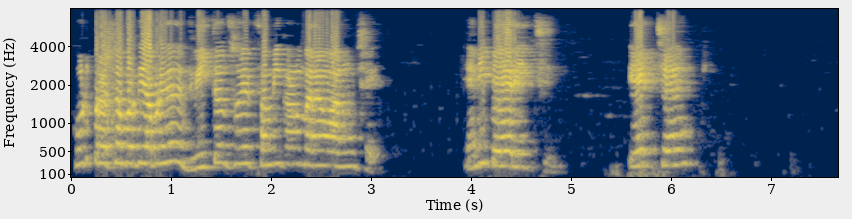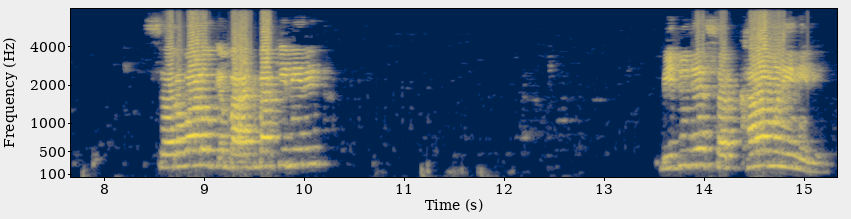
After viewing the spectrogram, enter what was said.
કુલ પ્રશ્ન પરથી આપણે છે ને દ્વિચલ સુરેખ સમીકરણ બનાવવાનું છે. એની બે રીત છે. એક છે સરવાળો કે બાદબાકીની રીત. બીજું છે સરખામણીની રીત.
